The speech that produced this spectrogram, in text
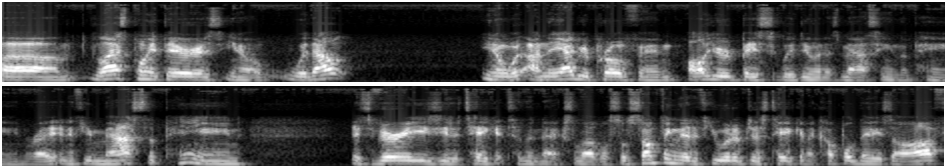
Um, last point there is, you know, without you know, on the ibuprofen, all you're basically doing is masking the pain, right? And if you mask the pain, it's very easy to take it to the next level. So something that if you would have just taken a couple days off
